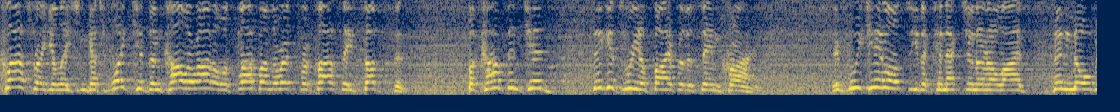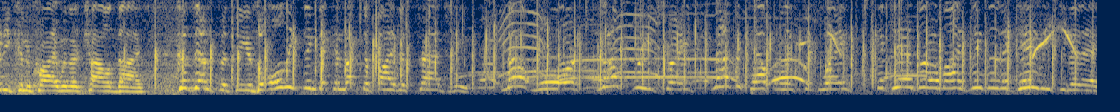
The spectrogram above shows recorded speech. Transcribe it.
class regulation gets white kids in Colorado a slap on the wrist for Class A substance. But Compton kids, they get three to five for the same crime. If we can't all see the connection in our lives, then nobody can cry when their child dies. Because empathy is the only thing that can rectify this tragedy. Not war, not free trade, not the capitalistic way. The cancer our minds lead to the decay today.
